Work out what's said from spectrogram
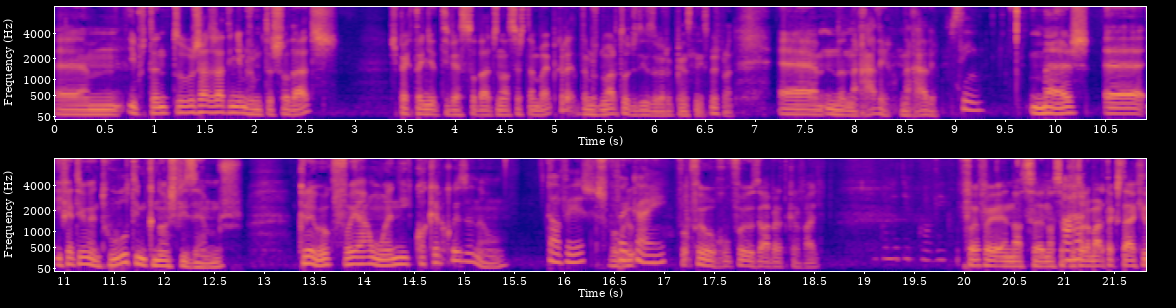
Ahm, e portanto já, já tínhamos muitas saudades. Espero que tenha, tivesse saudades nossas também, porque estamos no ar todos os dias agora que penso nisso, mas pronto. Na, na rádio, na rádio. Sim. Mas, uh, efetivamente, o último que nós fizemos, creio eu que foi há um ano e qualquer coisa, não? Talvez. Sobre Foi quem? Foi, foi o, foi o Zé Alberto Carvalho. Foi, foi a nossa, nossa produtora Marta que está aqui.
